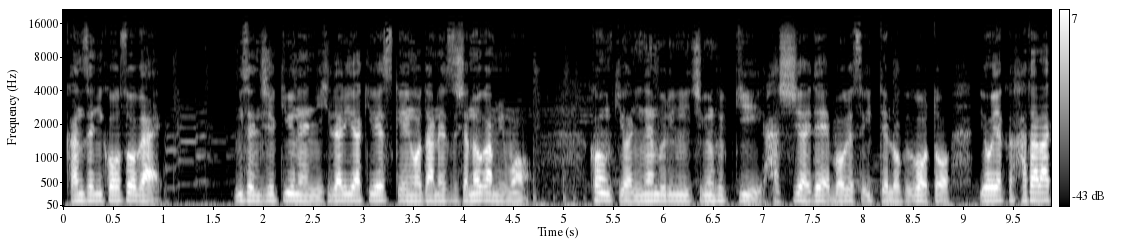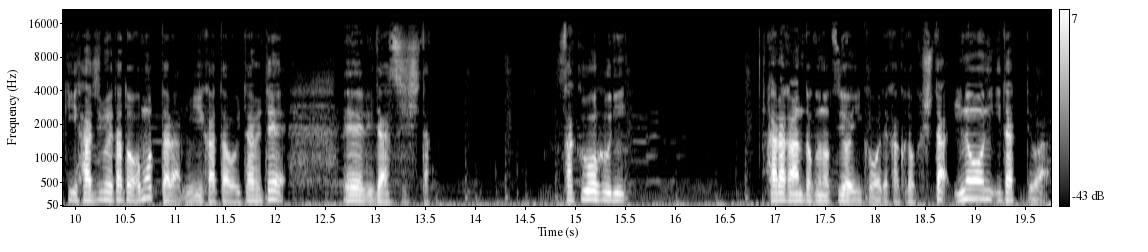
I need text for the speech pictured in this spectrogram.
完全に構想外。2019年に左アキレス腱を断裂した野上も、今季は2年ぶりに1軍復帰、8試合で防御率1.65と、ようやく働き始めたと思ったら右肩を痛めて、えー離脱した。作オフに原監督の強い意向で獲得した伊能に至っては、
